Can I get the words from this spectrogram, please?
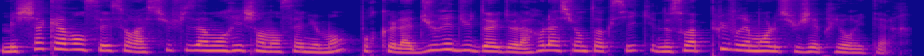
mais chaque avancée sera suffisamment riche en enseignements pour que la durée du deuil de la relation toxique ne soit plus vraiment le sujet prioritaire.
